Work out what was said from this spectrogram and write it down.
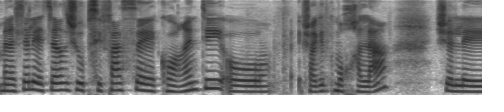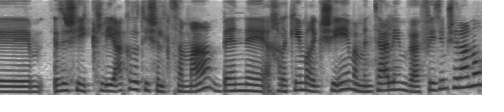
מנסה לייצר איזשהו פסיפס אה, קוהרנטי, או אפשר להגיד כמו חלה, של אה, איזושהי כליאה כזאת של צמא בין אה, החלקים הרגשיים, המנטליים והפיזיים שלנו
